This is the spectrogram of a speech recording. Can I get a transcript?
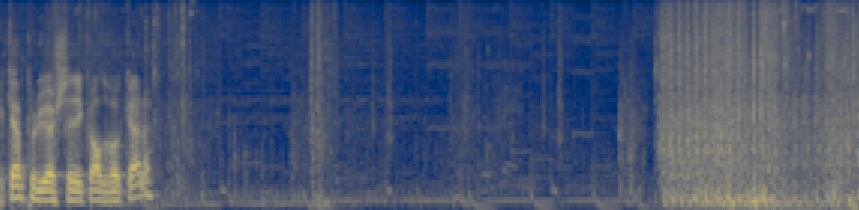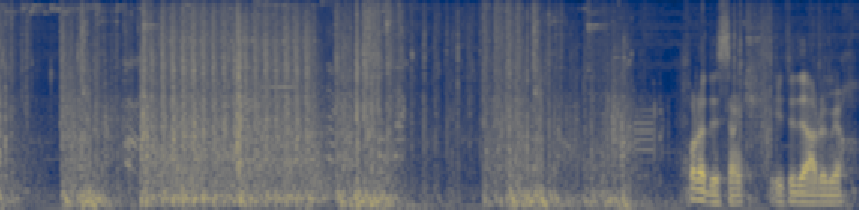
Quelqu'un peut lui acheter des cordes vocales Oh la D5, il était derrière le mur.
